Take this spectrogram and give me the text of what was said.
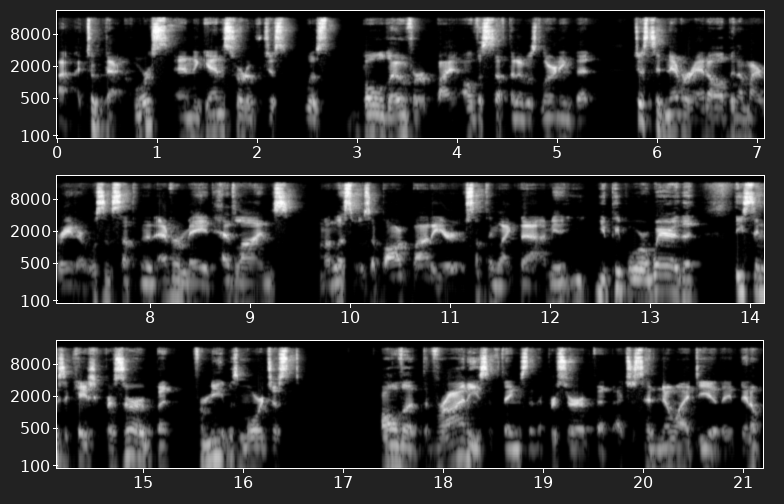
I, I, took that course and again, sort of just was bowled over by all the stuff that I was learning that just had never at all been on my radar. It wasn't something that ever made headlines unless it was a bog body or, something like that. I mean, you, people were aware that these things occasionally preserved, but for me, it was more just all the, the varieties of things that they preserved that I just had no idea. They, they don't,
